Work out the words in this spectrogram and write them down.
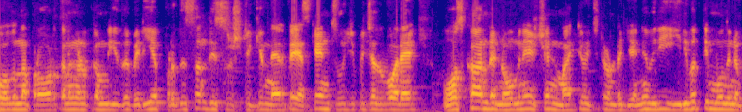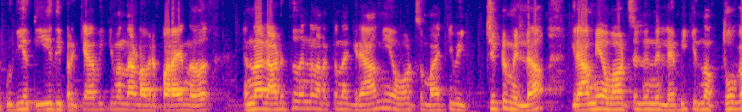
പോകുന്ന പ്രവർത്തനങ്ങൾക്കും ഇത് വലിയ പ്രതിസന്ധി സൃഷ്ടിക്കും. നേരത്തെ എസ് കെ എൻ സൂചിപ്പിച്ചതുപോലെ ഓസ്കാറിന്റെ നോമിനേഷൻ മാറ്റിവെച്ചിട്ടുണ്ട്. ജനുവരി ഇരുപത്തിമൂന്നിന് പുതിയ തീയതി പ്രഖ്യാപിക്കുമെന്നാണ് അവർ പറയുന്നത്. എന്നാൽ അടുത്ത് തന്നെ നടക്കുന്ന ഗ്രാമി അവാർഡ്സ് മാറ്റി വെച്ചിട്ടുമില്ല. ഗ്രാമി അവാർഡ്സിൽ നിന്ന് ലഭിക്കുന്ന തുക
